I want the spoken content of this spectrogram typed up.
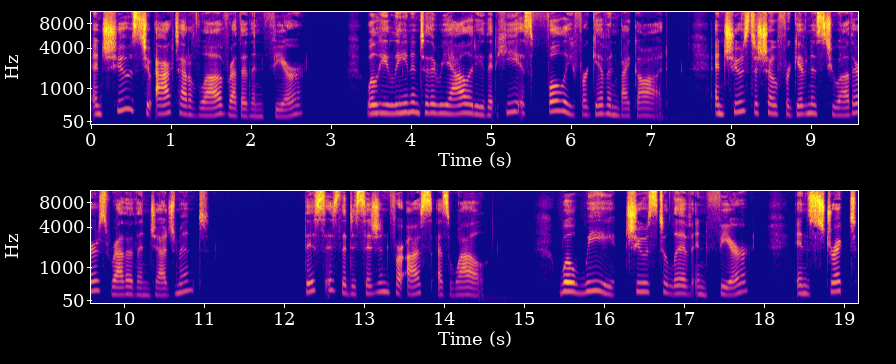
and choose to act out of love rather than fear? Will he lean into the reality that he is fully forgiven by God and choose to show forgiveness to others rather than judgment? This is the decision for us as well. Will we choose to live in fear, in strict,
